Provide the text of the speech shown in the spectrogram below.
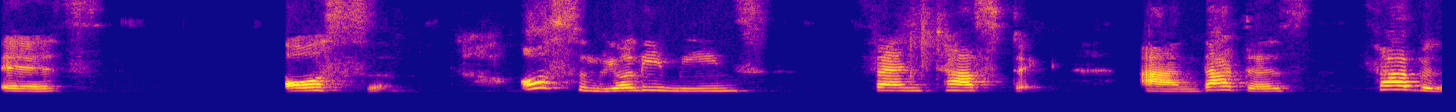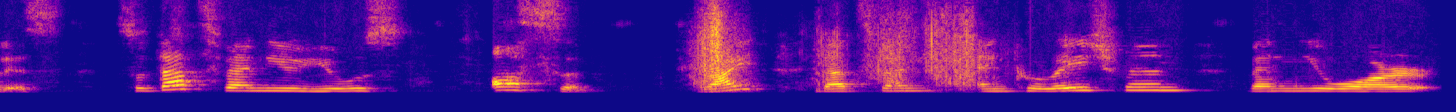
is awesome. Awesome really means fantastic, and that is fabulous. So that's when you use awesome, right? That's when encouragement, when you are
